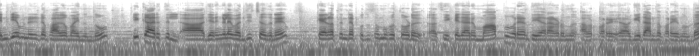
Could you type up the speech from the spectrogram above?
എൻ ഡി എ മുന്നണിയുടെ ഭാഗമായി നിന്നു. ഇക്കാര്യത്തിൽ ജനങ്ങളെ വഞ്ചിച്ചതിന് കേരളത്തിന്റെ പൊതുസമൂഹത്തോട് സി കെ ജാനു മാപ്പ് പറയാൻ തയ്യാറാകണമെന്ന് അവർ പറയ ഗീതാനന്ദ പറയുന്നുണ്ട്.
